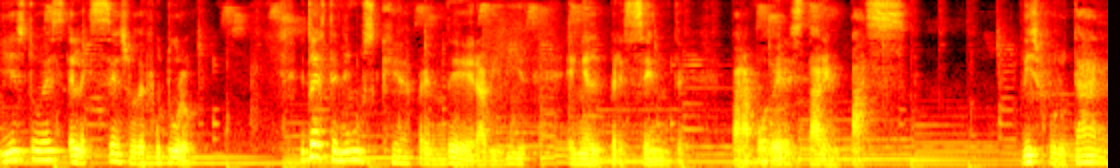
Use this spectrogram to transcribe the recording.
Y esto es el exceso de futuro. Entonces tenemos que aprender a vivir en el presente para poder estar en paz disfrutar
